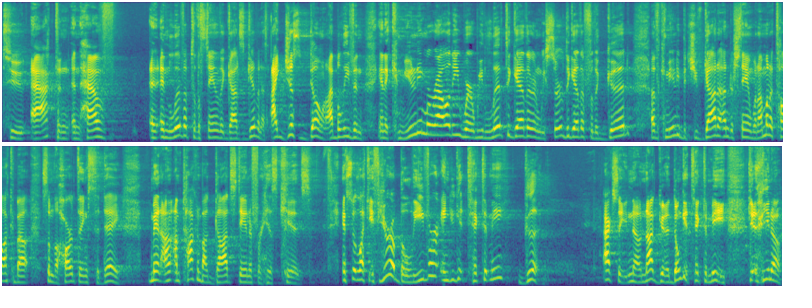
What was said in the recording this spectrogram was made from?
to act and, and have and, and live up to the standard that God's given us. I just don't. I believe in, in a community morality where we live together and we serve together for the good of the community. But you've got to understand when I'm going to talk about some of the hard things today, man, I'm talking about God's standard for his kids. And so, like, if you're a believer and you get ticked at me, good. Actually, no, not good. Don't get ticked to me. Get, you know,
